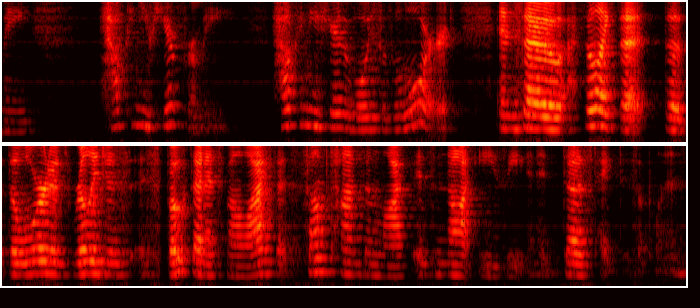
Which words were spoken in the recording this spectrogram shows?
me, how can you hear from me? How can you hear the voice of the Lord? And so I feel like that the, the Lord has really just spoke that into my life that sometimes in life it's not easy and it does take discipline.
